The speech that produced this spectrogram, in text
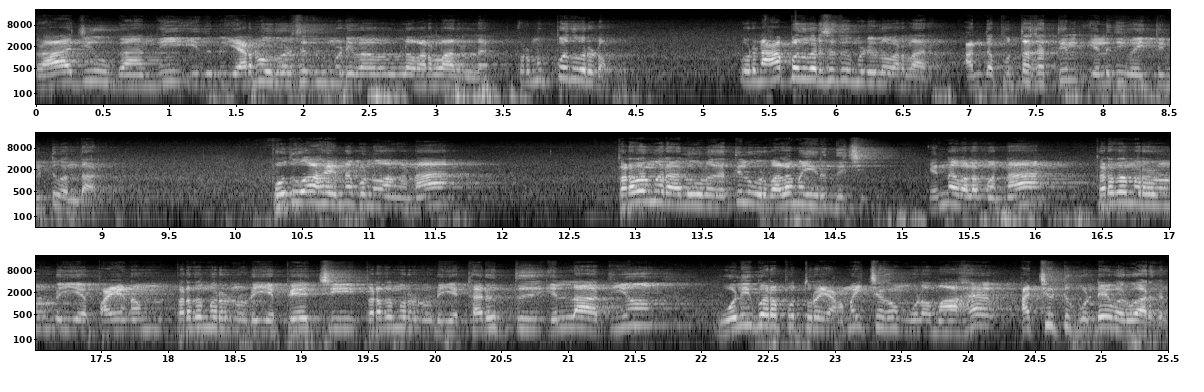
ராஜீவ் காந்தி இது இரநூறு வருஷத்துக்கு முன்னாடி வ- உள்ள வரலாறு இல்லை. ஒரு முப்பது வருடம். ஒரு நாற்பது வருஷத்துக்கு முன்னாடி உள்ள வரலாறு. அந்த புத்தகத்தில் எழுதி வைத்து விட்டு வந்தார். பொதுவாக என்ன பண்ணுவாங்கன்னா பிரதமர் அலுவலகத்தில் ஒரு வளமை இருந்துச்சு. என்ன வளமைன்னா பிரதமரனுடைய பயணம் பிரதமரனுடைய பேச்சு பிரதமரனுடைய கருத்து எல்லாத்தையும் ஒலிபரப்புத்துறை அமைச்சகம் மூலமாக அச்சிட்டு கொண்டே வருவார்கள்.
